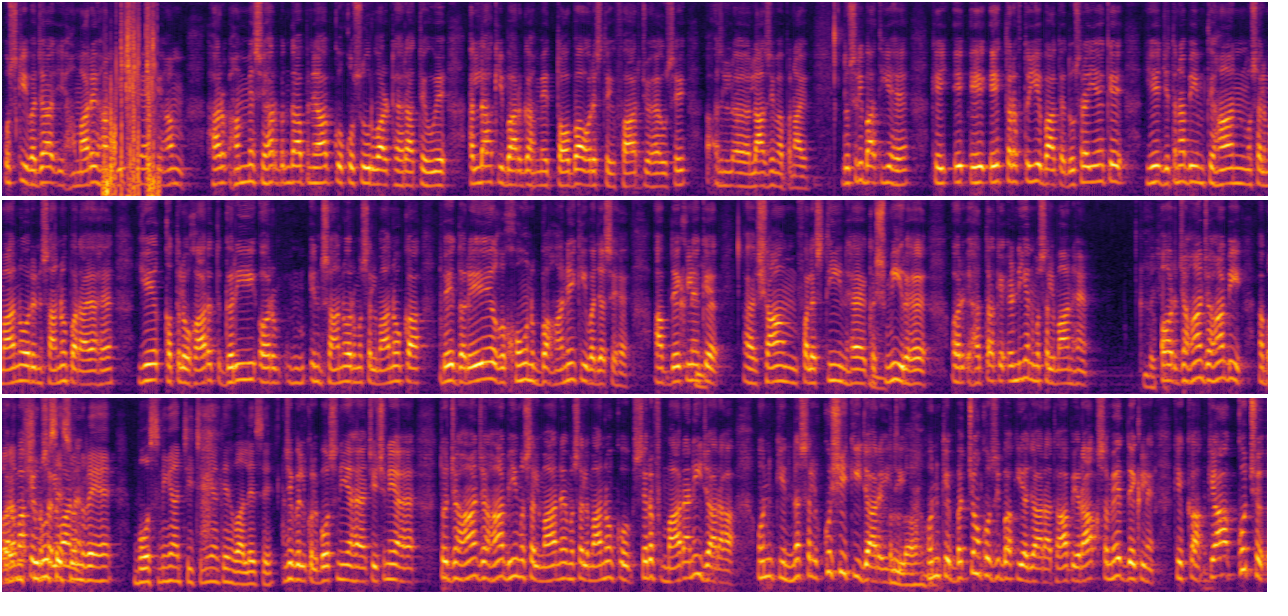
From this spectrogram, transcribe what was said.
اس کی وجہ ہمارے ہاں یہ ہے کہ ہم ہر ہم میں سے ہر بندہ اپنے آپ کو قصوروار ٹھہراتے ہوئے اللہ کی بارگاہ میں توبہ اور استغفار جو ہے اسے لازم اپنائے۔ دوسری بات یہ ہے کہ ایک طرف تو یہ بات ہے دوسرا یہ ہے کہ یہ جتنا بھی امتحان مسلمانوں اور انسانوں پر آیا ہے یہ قتل و غارت گری اور انسانوں اور مسلمانوں کا بے دریغ خون بہانے کی وجہ سے ہے۔ آپ دیکھ لیں کہ شام فلسطین ہے کشمیر ہے اور حتیٰ کہ انڈین مسلمان ہیں۔ اور جہاں جہاں بھی برما کے مسلمان سن رہے ہیں بوسنیا چیچنیا کے حوالے سے۔ جی بالکل بوسنیا ہے چیچنیا ہے۔ تو جہاں جہاں بھی مسلمان ہیں مسلمانوں کو صرف مارا نہیں جا رہا ان کی نسل کشی کی جا رہی تھی۔ ان کے بچوں کو ذبح کیا جا رہا تھا۔ آپ عراق سمیت دیکھ لیں کہ کیا کچھ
